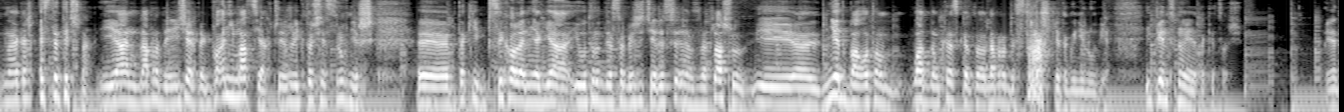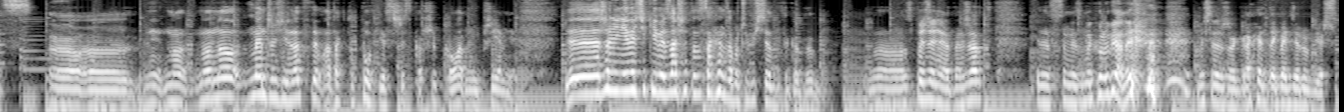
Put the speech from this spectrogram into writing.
no jakaś estetyczna. I ja naprawdę nie cierpię. Jak w animacjach, czy jeżeli ktoś jest również e, taki psycholem jak ja i utrudnia sobie życie rysując we Flashu i e, nie dba o tą ładną kreskę, to naprawdę strasznie tego nie lubię. I piętnuję takie coś. Więc e, nie, no, no, no, męczę się nad tym, a tak tu puf, jest wszystko szybko, ładnie i przyjemnie. E, Jeżeli nie wiecie kim jest Zasia, to zachęcam oczywiście do tego, do, no, spojrzenia na ten żart. Jeden w sumie z moich ulubionych. Myślę, że gra Hentai będzie również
